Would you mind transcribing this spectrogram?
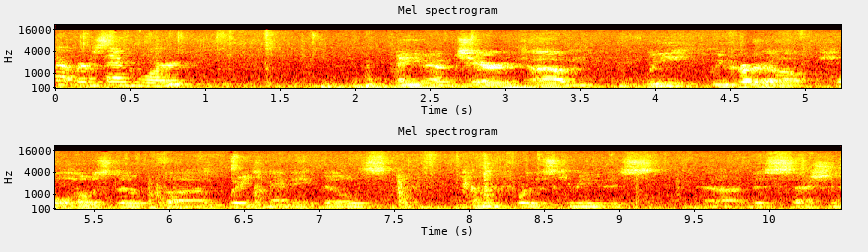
Representative Ward? Thank you, Madam Chair. Um, We, we've heard a whole host of uh, wage mandate bills coming before this committee this, uh, this session.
